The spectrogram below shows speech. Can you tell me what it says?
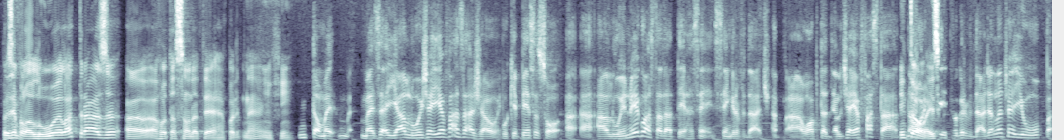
Por exemplo, a Lua ela atrasa a, a rotação da Terra, né? Enfim. Então, mas, mas aí a Lua já ia vazar já, ué. Porque pensa só, a, a, a Lua não ia gostar da Terra sem, sem gravidade. A, a órbita dela já ia afastar. Então, Na é isso... que a gravidade ela já ia, opa.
